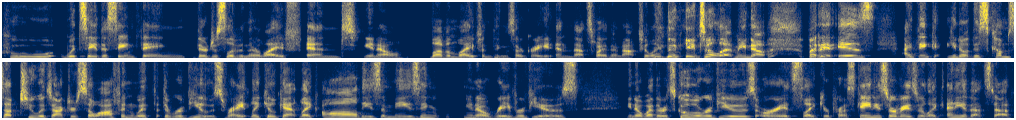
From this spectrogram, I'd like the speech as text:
who would say the same thing. They're just living their life and, you know, loving life and things are great. And that's why they're not feeling the need to let me know. But it is, I think, you know, this comes up too with doctors so often with the reviews, right? Like you'll get like all these amazing, you know, rave reviews, you know, whether it's Google reviews or it's like your Press Ganey surveys or like any of that stuff.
